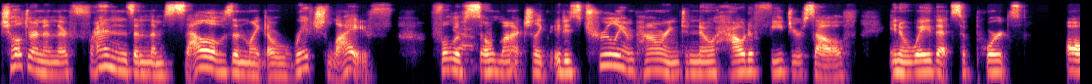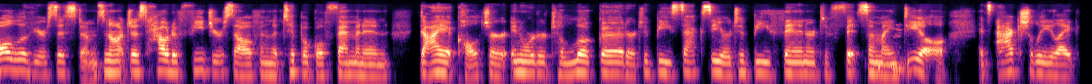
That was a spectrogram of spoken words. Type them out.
children and their friends and themselves and like a rich life full yeah. of so much like it is truly empowering to know how to feed yourself in a way that supports all of your systems, not just how to feed yourself in the typical feminine diet culture in order to look good or to be sexy or to be thin or to fit some mm-hmm. ideal. It's actually like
